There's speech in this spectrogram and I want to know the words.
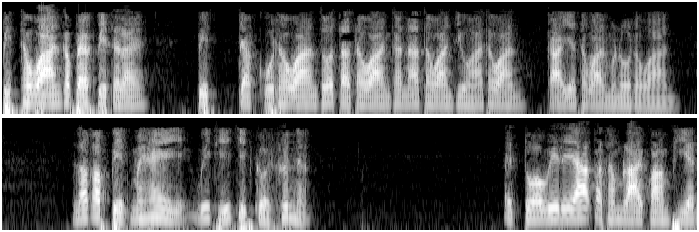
ปิดทวารก็แปลปิดอะไร จากขูทวารโสตทวารคณะทวารชิวหาทวารกายทวารมโนทวารแล้วก็ปิดไม่ให้วิถีจิตเกิดขึ้นเนี่ยไอตัววิริยะก็ทำลายความเพียร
